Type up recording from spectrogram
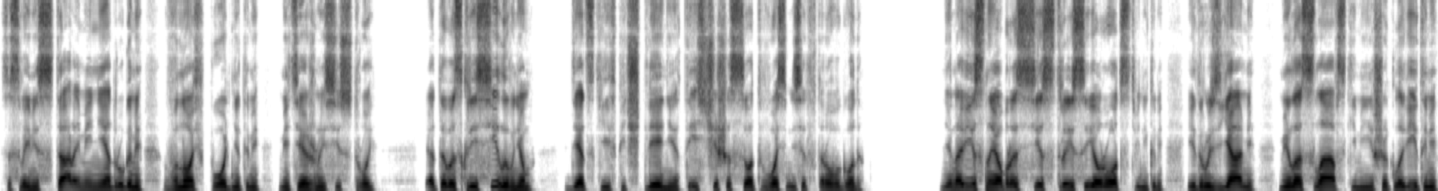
со своими старыми недругами, вновь поднятыми мятежной сестрой. Это воскресило в нем детские впечатления 1682 года. Ненавистный образ сестры с ее родственниками и друзьями – милославскими и шокловитыми,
